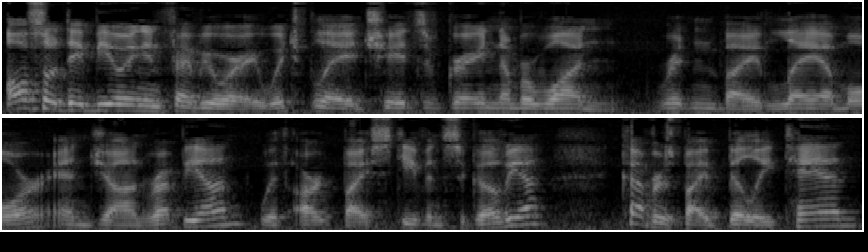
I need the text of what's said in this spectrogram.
Also debuting in February, Witchblade Shades of Grey number 1, written by Leah Moore and John Reppion, with art by Stephen Segovia, covers by Billy Tan,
